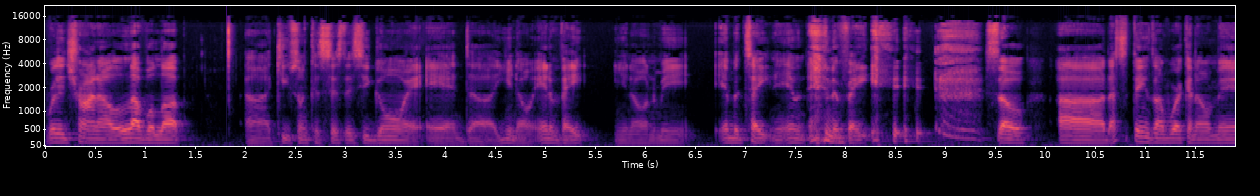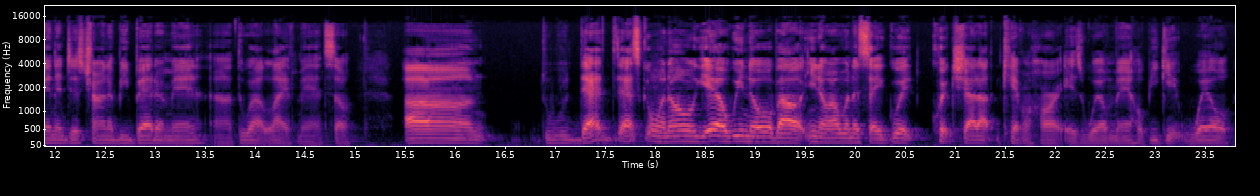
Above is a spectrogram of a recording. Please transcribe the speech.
really trying to level up, uh, keep some consistency going, and uh, you know, innovate. You know what I mean? Imitate and innovate. so uh, that's the things I'm working on, man, and just trying to be better, man, uh, throughout life, man. So um, that that's going on. Yeah, we know about. You know, I want to say quick quick shout out to Kevin Hart as well, man. Hope you get well.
